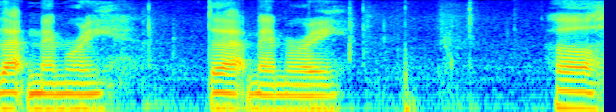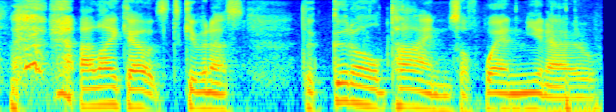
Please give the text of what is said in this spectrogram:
That memory. That memory. Oh, I like how it's given us the good old times of when, you know,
